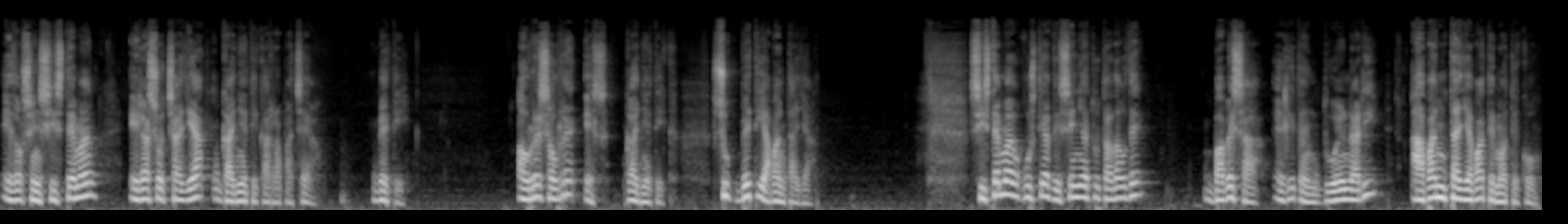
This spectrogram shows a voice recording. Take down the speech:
edo zein sisteman erasotzailea gainetik harrapatzea. Beti. Aurrez aurre ez, gainetik. Zuk beti abantaia. Sistema guztia diseinatuta daude babesa egiten duenari abantaia bat emateko.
